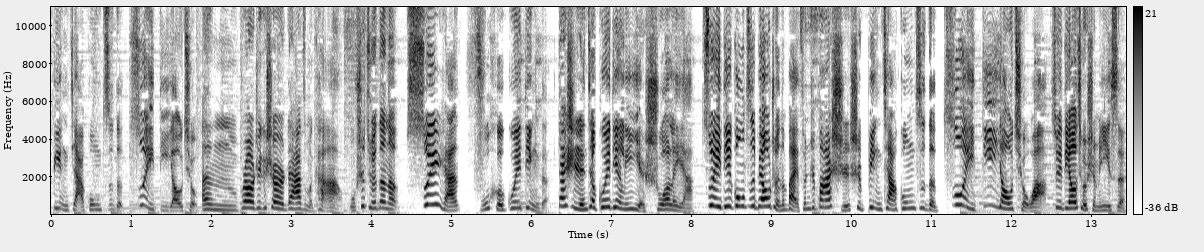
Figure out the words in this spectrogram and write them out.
病假工资的最低要求。嗯，不知道这个事儿大家怎么看啊？我是觉得呢，虽然符合规定的，但是人家规定里也说了呀，最低工资标准的百分之八十是病假工资的最低要求啊。最低要求什么意思？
